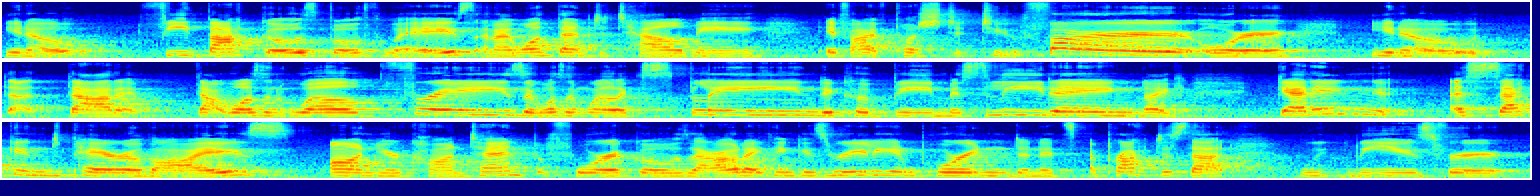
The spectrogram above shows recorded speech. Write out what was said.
you know feedback goes both ways and i want them to tell me if i've pushed it too far or you know that that it, that wasn't well phrased it wasn't well explained it could be misleading like getting a second pair of eyes on your content before it goes out i think is really important and it's a practice that we, we use for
